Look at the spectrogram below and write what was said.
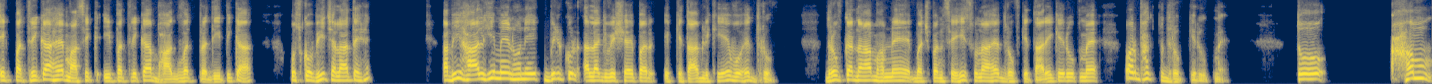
एक पत्रिका है, मासिक ई पत्रिका भागवत प्रदीपिका, उसको भी चलाते हैं। अभी हाल ही में इन्होंने एक बिल्कुल अलग विषय पर एक किताब लिखी है, वो है ध्रुव। ध्रुव का नाम हमने बचपन से ही सुना है, ध्रुव के तारे के रूप में और भक्त ध्रुव के रूप में। तो हम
